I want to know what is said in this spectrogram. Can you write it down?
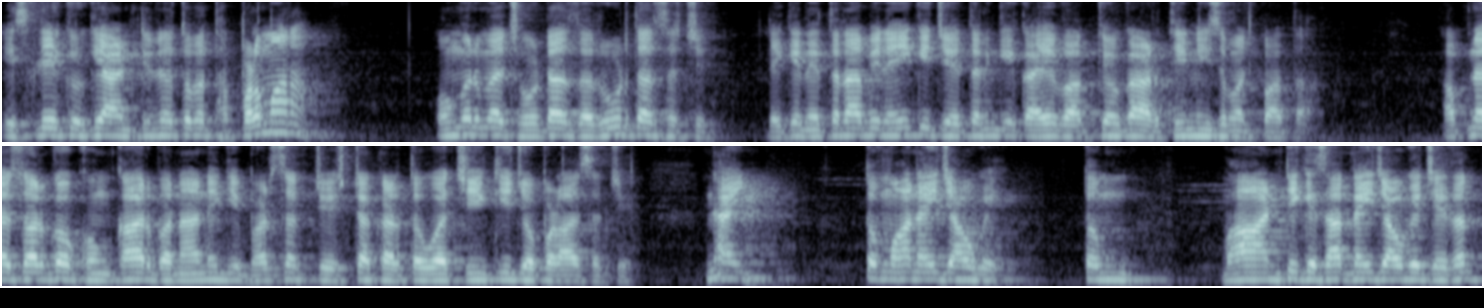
इसलिए क्योंकि आंटी ने तुम्हें थप्पड़ मारा? उम्र में छोटा ज़रूर था सचिन लेकिन इतना भी नहीं कि चेतन के कई वाक्यों का अर्थ ही नहीं समझ पाता। अपने स्वर को खुंखार बनाने की भरसक चेष्टा करता हुआ चीखी जो पड़ा सचिन नहीं तुम वहाँ नहीं जाओगे। तुम वहाँ आंटी के साथ नहीं जाओगे चेतन।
